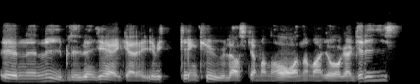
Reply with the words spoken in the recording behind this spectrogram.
en nybliven jägare vilken kula ska man ha när man jagar gris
